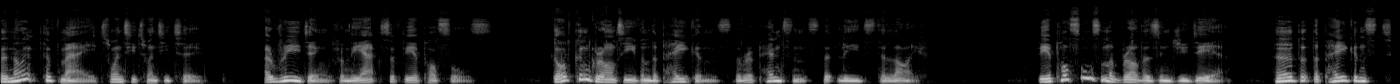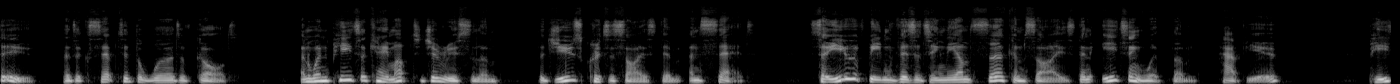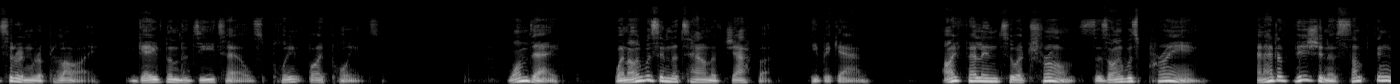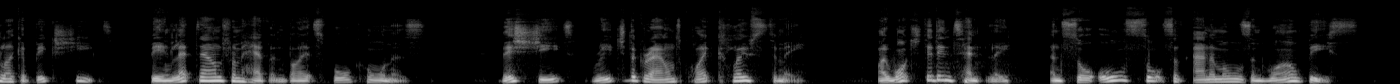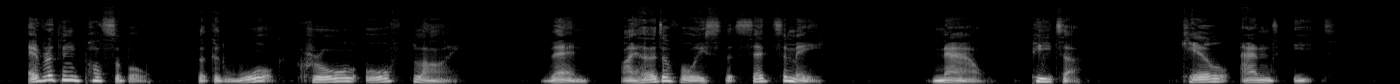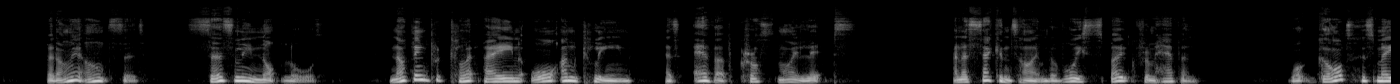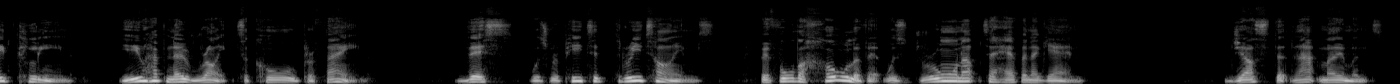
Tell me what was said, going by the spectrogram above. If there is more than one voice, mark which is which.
Speaker 1: The 9th of May 2022. A reading from the Acts of the Apostles. God can grant even the pagans the repentance that leads to life. The apostles and the brothers in Judea heard that the pagans too had accepted the word of God. And when Peter came up to Jerusalem, the Jews criticized him and said, So you have been visiting the uncircumcised and eating with them, have you? Peter, in reply, gave them the details point by point. One day, when I was in the town of Jaffa, he began, I fell into a trance as I was praying and had a vision of something like a big sheet being let down from heaven by its four corners. This sheet reached the ground quite close to me. I watched it intently and saw all sorts of animals and wild beasts, everything possible that could walk, crawl, or fly. Then I heard a voice that said to me, Now, Peter, kill and eat. But I answered, Certainly not, Lord. Nothing profane or unclean has ever crossed my lips. And a second time the voice spoke from heaven, What God has made clean, you have no right to call profane. This was repeated three times before the whole of it was drawn up to heaven again. Just at that moment,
